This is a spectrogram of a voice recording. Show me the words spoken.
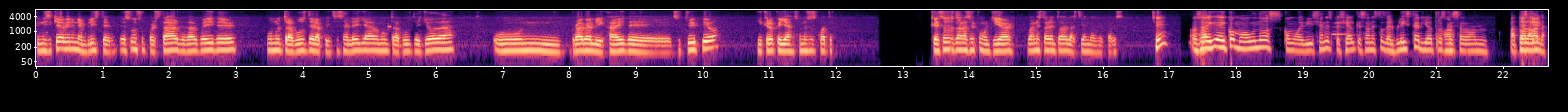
ni siquiera vienen en blister. Es un Superstar de Darth Vader, un Ultra Boost de la Princesa Leia, un Ultra Boost de Yoda, un Rivalry High de Citripio, y creo que ya, son esos cuatro. Que esos van a ser como GR, van a estar en todas las tiendas, me parece. Sí, o sea, hay, hay como unos como edición especial que son estos del blister y otros que son para toda Es la banda.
